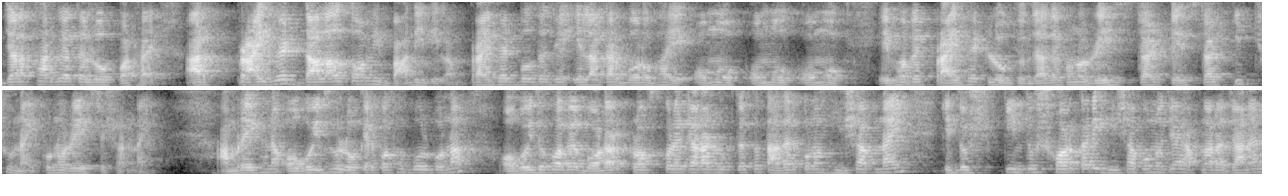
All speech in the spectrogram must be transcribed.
যারা সার্বিয়াতে লোক পাঠায়। আর প্রাইভেট দালাল তো আমি বাদই দিলাম। প্রাইভেট বলতে যে এলাকার বড় ভাই অমুক অমুক অমুক, এভাবে প্রাইভেট লোকজন, যাদের কোনো রেজিস্টার টেজিস্টার কিচ্ছু নাই, কোনো রেজিস্ট্রেশন নাই। আমরা এখানে অবৈধ লোকের কথা বলব না। অবৈধভাবে বর্ডার ক্রস করে যারা ঢুকতেছে, তাদের কোনো হিসাব নাই। কিন্তু কিন্তু সরকারি হিসাব অনুযায়ী আপনারা জানেন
